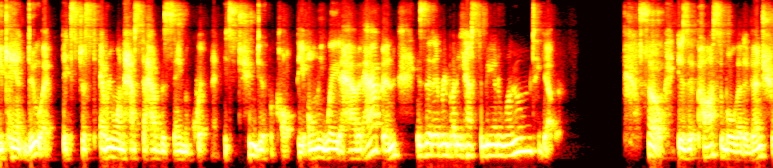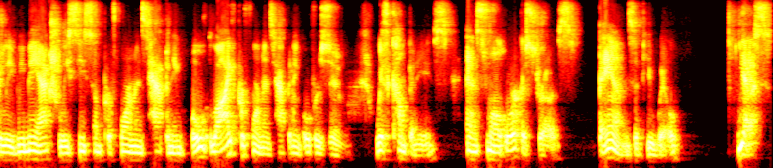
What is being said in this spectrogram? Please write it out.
You can't do it. It's just everyone has to have the same equipment. It's too difficult. The only way to have it happen is that everybody has to be in a room together. So, is it possible that eventually we may actually see some performance happening, live performance happening over Zoom? with companies and small orchestras, bands, if you will. Yes.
